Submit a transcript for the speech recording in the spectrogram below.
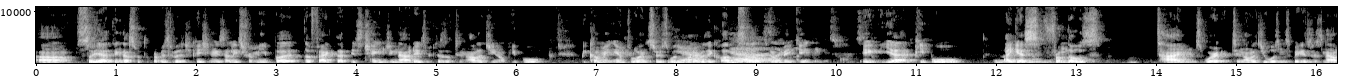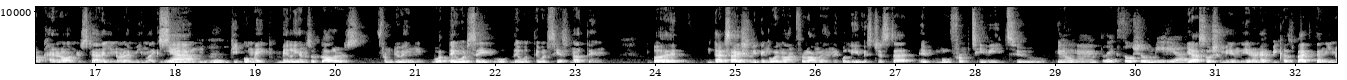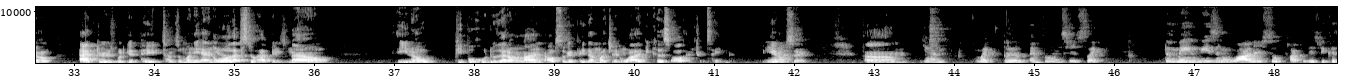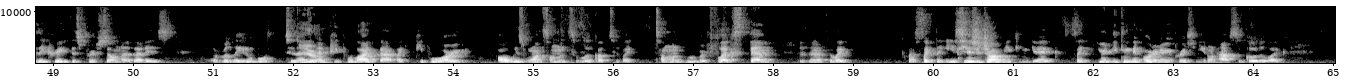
Um, so yeah, I think that's what the purpose of education is, at least for me. But the fact that it's changing nowadays because of technology, you know, people becoming influencers with Yeah. whatever they call Yeah. themselves, you know, like one of the making yeah, and people I guess from those times where technology wasn't as big as it is now, kind of understanding. You know what I mean? Like seeing Yeah. Mhm. people make millions of dollars from doing what they would say they would they would see as nothing, but that's actually been going on for longer than they believe. It's just that it moved from TV to you know Mhm. Like social media. yeah social media and the internet because back then you know actors would get paid tons of money and Yeah. while that still happens now, you know people who do that online also get paid that much and why because it's all entertainment. Yeah. You know what I'm saying? Um, Yeah, like the Mm-hmm. influencers, like the main reason why they're so popular is because they create this persona that is relatable to them, Yeah. and people like that. Like people are always want someone to look up to, like someone who reflects them, mhm. and I feel like that's like the easiest job you can get. 'cause it's like you're you can be an ordinary person. You don't have to go to like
